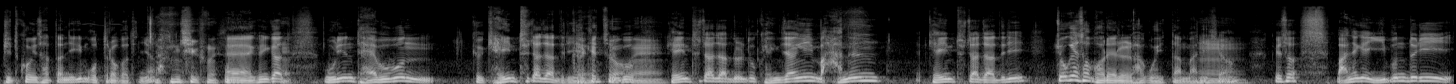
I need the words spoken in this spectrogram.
비트코인 샀다는 얘기 못 들었거든요. 연기금에서. 예, 그러니까 네. 우리는 대부분 그 개인 투자자들이에요. 그렇겠죠. 그리고 네. 개인 투자자들도 굉장히 많은 개인 투자자들이 쪼개서 거래를 하고 있단 말이죠. 음. 그래서 만약에 이분들이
